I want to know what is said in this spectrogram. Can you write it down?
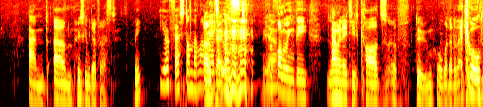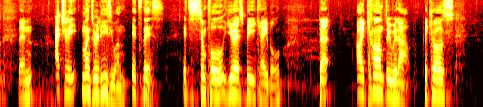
And um, who's going to go first? Me? You're first on the laminated Okay. list. For following the laminated cards of doom or whatever they're called, then actually mine's a really easy one. It's this. It's a simple USB cable that I can't do without because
